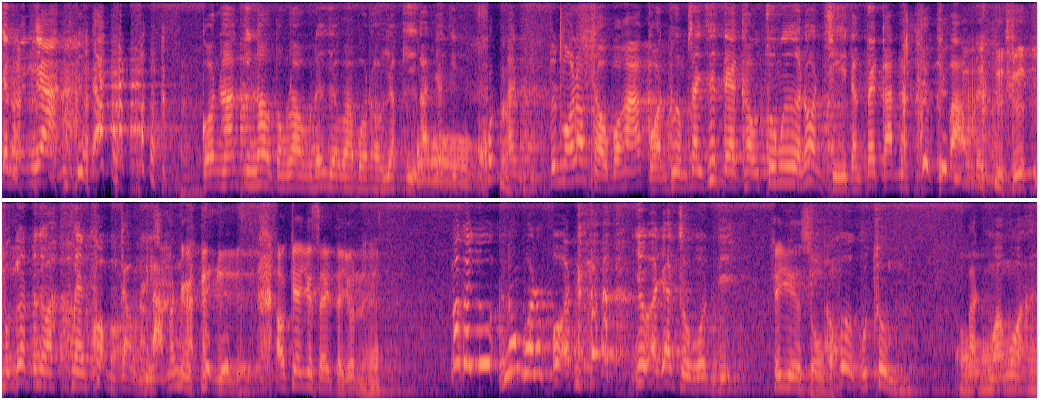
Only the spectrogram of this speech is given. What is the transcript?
จังเป็นงานก่อนหากินเฮาต้องเราได้ออย่าว่าบ่เราอยากกินอันอยากกินอันเป็นหมอลำเฒ่าบ่หาก่อนเพิ่มใส่ซิแต่เขาชูมือนอนฉี่ตั้งแต่กันสิบ่เอาเลยบางยศมันว่าแม่นความเจ้านั่นล่ะมันเอาแกจะใส่แต่ยุ่นเหรอมันก็อยู่หน้องบัวลำปอดอยู่อายาโซนดิ แกยืดโซ่บ่อำเภอกุชุมโอ้บ้านหัวงัวโอ้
